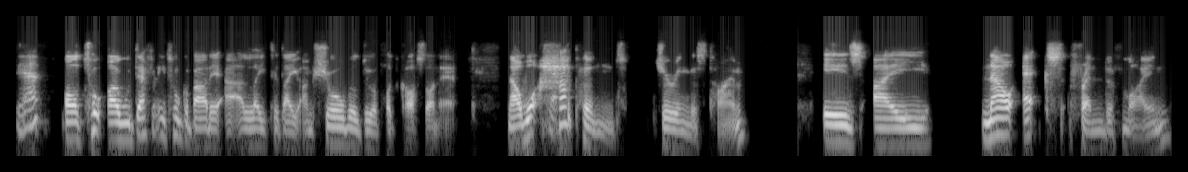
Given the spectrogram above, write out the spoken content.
Yeah. I'll talk. I will definitely talk about it at a later date. I'm sure we'll do a podcast on it. Now, what Yeah. happened during this time is a now ex friend of mine.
